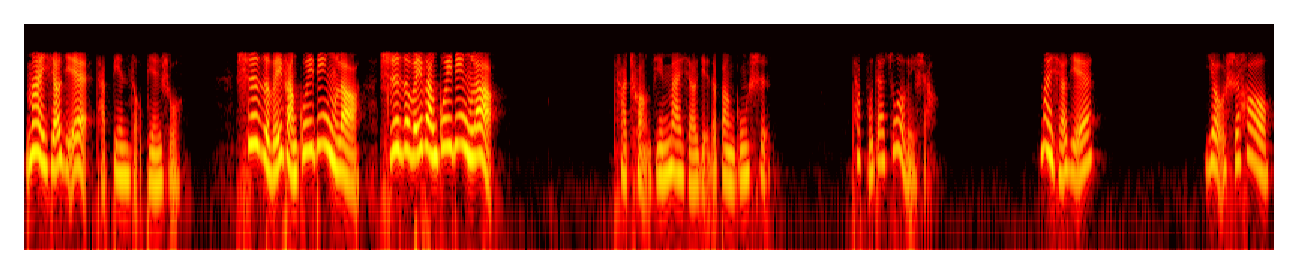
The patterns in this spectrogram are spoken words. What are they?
麦小姐，他边走边说：“狮子违反规定了，狮子违反规定了。”他闯进麦小姐的办公室，他不在座位上。麦小姐，有时候，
